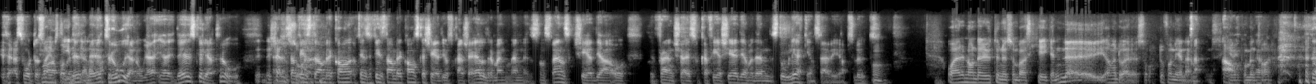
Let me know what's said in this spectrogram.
Det är svårt att svara på, men det, det, tror jag nog. Jag, jag, det skulle jag tro. Det, det känns Sen så. Finns det, amerikan, finns, finns det amerikanska kedjor som kanske är äldre, men, men som svensk kedja och franchise och kafékedja med den storleken så är vi absolut. Mm. Och är det någon där ute nu som bara skriker nej, ja men då är det så. Då får ni gärna skriva en kommentar. Ja.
